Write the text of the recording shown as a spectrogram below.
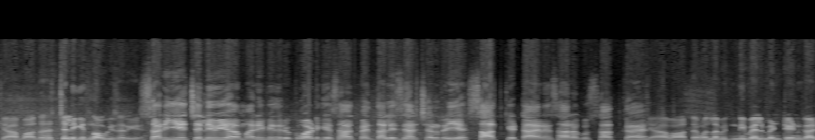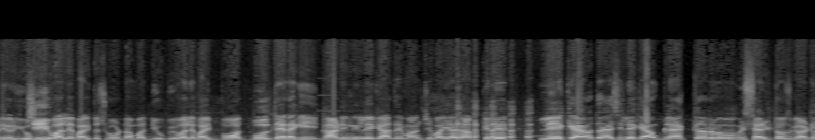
क्या बात है। चली कितना होगी सर ये? सर ये चली हुई है हमारी विद रिकॉर्ड के साथ। पैंतालीस हज़ार चल रही है। सात के टायर है सारा कुछ सात का है। क्या बात है। मतलब इतनी वेल मेंटेन गाड़ी। और यूपी वाले भाई तो छोड़ना मत। यूपी वाले भाई बहुत बोलते हैं ना कि गाड़ी नहीं लेके आते मानसी भाई आज आपके लिए लेके आयो हो तो ऐसी लेके आयो हो ब्लैक कलर में वो भी सेल्टोस गाड़ी।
